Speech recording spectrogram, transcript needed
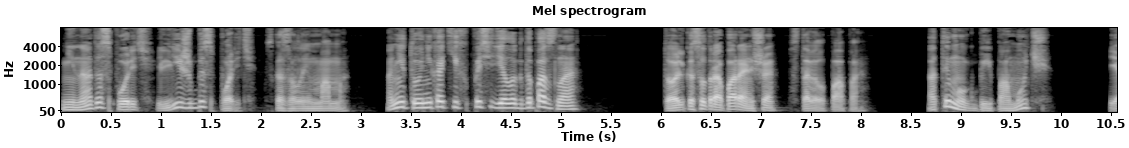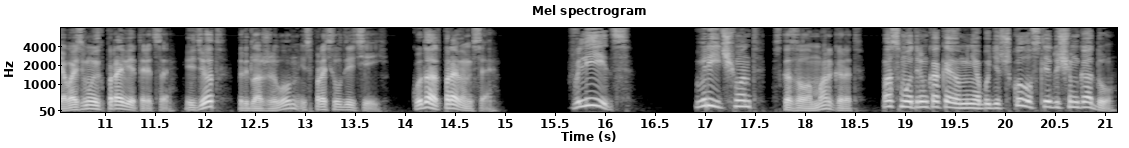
«Не надо спорить, лишь бы спорить», — сказала им мама. «А не то никаких посиделок допоздна». «Только с утра пораньше», — ставил папа. «А ты мог бы и помочь». «Я возьму их проветриться. Идет?» — предложил он и спросил детей. «Куда отправимся?» «В Лидс!» «В Ричмонд», — сказала Маргарет. «Посмотрим, какая у меня будет школа в следующем году».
